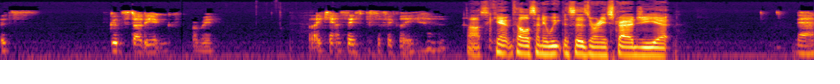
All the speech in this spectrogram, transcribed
it's good studying for me, but I can't say specifically. uh, so you can't tell us any weaknesses or any strategy yet. Nah.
